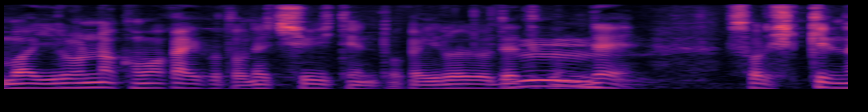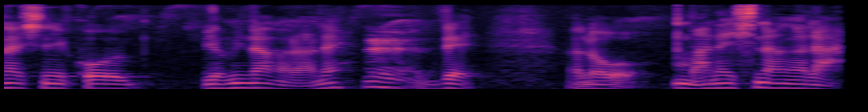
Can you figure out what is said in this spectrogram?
まあ、いろんな細かいことね注意点とかいろいろ出てくるんで、それひっきりなしにこう読みながらね、ええ。であの真似しながら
